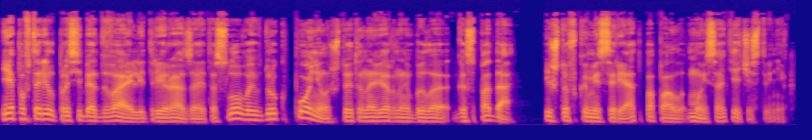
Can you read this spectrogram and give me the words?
Я повторил про себя два или три раза это слово и вдруг понял, что это, наверное, было «господа», и что в комиссариат попал мой соотечественник.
